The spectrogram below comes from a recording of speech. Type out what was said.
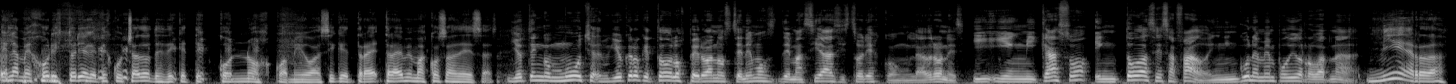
Es la mejor historia que te he escuchado desde que te conozco, amigo. Así que trae, tráeme más cosas de esas. Yo tengo muchas, yo creo que todos los peruanos tenemos demasiadas historias con ladrones. Y, y en mi caso, en todas he zafado, en ninguna me han podido robar nada. ¡Mierda!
